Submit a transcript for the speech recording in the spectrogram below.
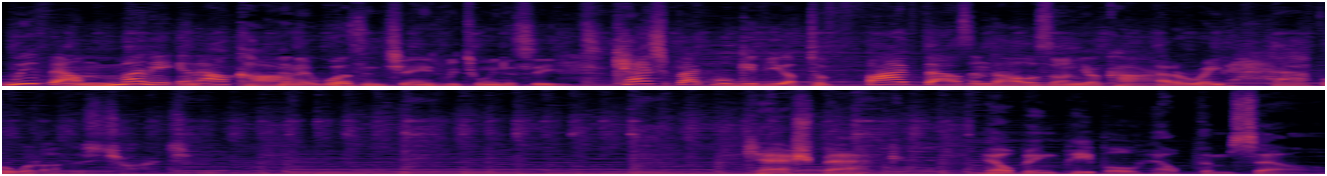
We found money in our car. And it wasn't changed between the seats. Cashback will give you up to $5,000 on your car. At a rate half of what others charge. Cashback, helping people help themselves.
